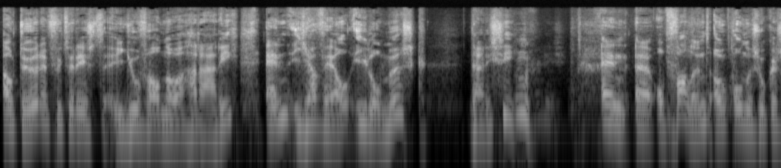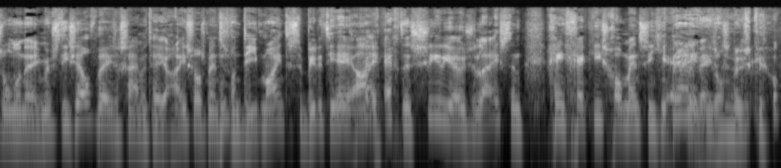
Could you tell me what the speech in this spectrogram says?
auteur en futurist Yuval Noah Harari. En jawel, Elon Musk. Daar is hij. En uh, opvallend, ook onderzoekers en ondernemers die zelf bezig zijn met AI, zoals mensen van DeepMind, Stability AI. Echt een serieuze lijst. En geen gekkies, gewoon mensen die hier echt nee, mee bezig Elon zijn. Musk ook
